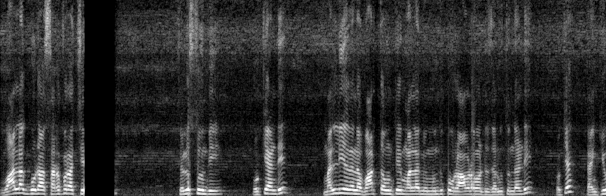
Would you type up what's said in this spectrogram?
వాళ్ళకు కూడా సరఫరా చే తెలుస్తుంది. ఓకే అండి? మళ్ళీ ఏదైనా వార్త ఉంటే మళ్ళీ మీ ముందుకు రావడం అంటూ జరుగుతుందండి. ఓకే? Thank you.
